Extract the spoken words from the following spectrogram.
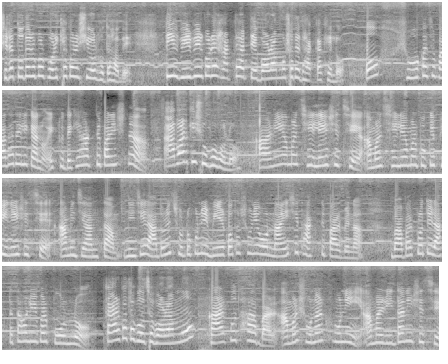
সেটা তোদের উপর পরীক্ষা করে শিওর হতে হবে। তিল বিড়বিড় করে হাঁটতে হাঁটতে বড় আম্মুর সাথে ধাক্কা খেলো। ওফ শুভ কাজে বাধা দিলি কেন? একটু দেখে হাঁটতে পারিস না? আবার কি শুভ হলো? আরে আমার ছেলে এসেছে। আমার ছেলে আমার বুকে ফিরে এসেছে। আমি জানতাম নিজের আদরের ছোট বোনের বিয়ের কথা শুনে ও না এসে থাকতে পারবে না। বাবার প্রতি রাগটা তাহলে এবার পড়ল। কার কথা বলছো বড় আম্মু? কার কথা আবার? আমার সোনার খনি আমার রিদান এসেছে।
